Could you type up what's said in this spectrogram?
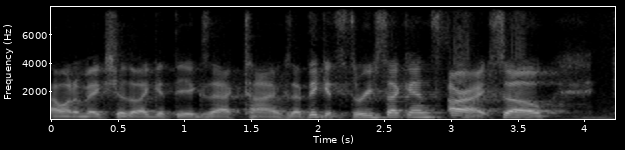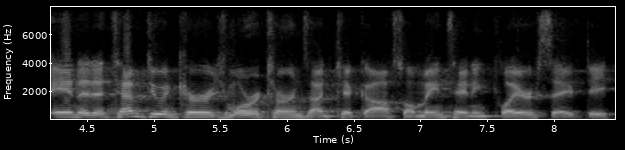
I want to make sure that I get the exact time because I think it's three seconds. All right. So in an attempt to encourage more returns on kickoffs while maintaining player safety,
